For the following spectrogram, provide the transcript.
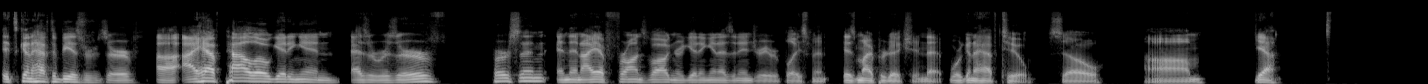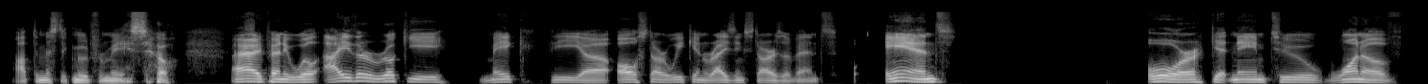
it's going to have to be as reserve. Uh, I have Paolo getting in as a reserve person, and then I have Franz Wagner getting in as an injury replacement. Is my prediction that we're going to have two. So, um, yeah, optimistic mood for me. So, all right, Penny, will either rookie make the uh, All Star Weekend Rising Stars event and or get named to one of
